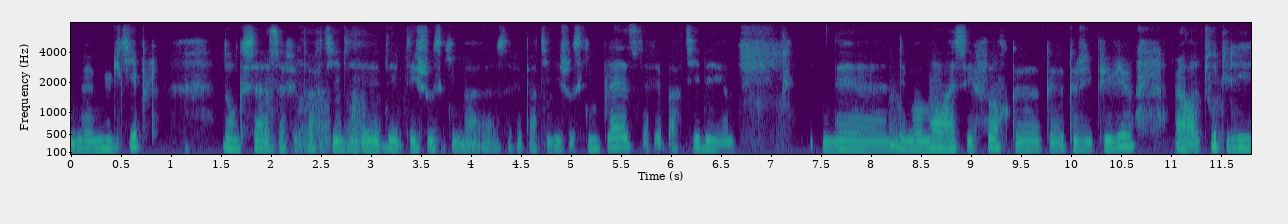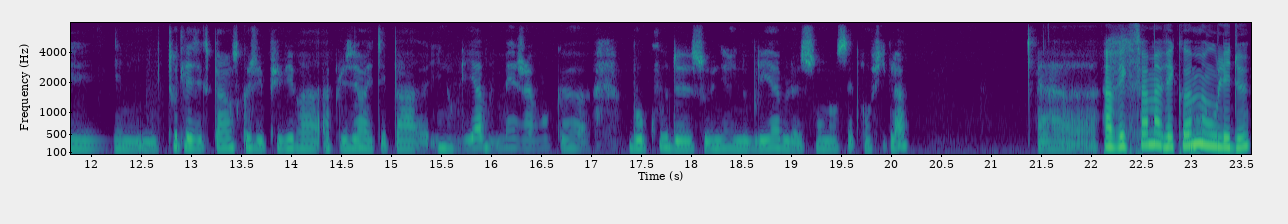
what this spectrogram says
multiples. Donc ça, ça fait partie des, choses qui m'a, ça fait partie des choses qui me plaisent, ça fait partie des, des, des moments assez forts que, que, que j'ai pu vivre. Alors toutes les, toutes les expériences que j'ai pu vivre à, à plusieurs n'étaient pas euh, inoubliables, mais j'avoue que euh, beaucoup de souvenirs inoubliables sont dans cette config-là. Euh, Avec femme, avec homme ou les deux?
